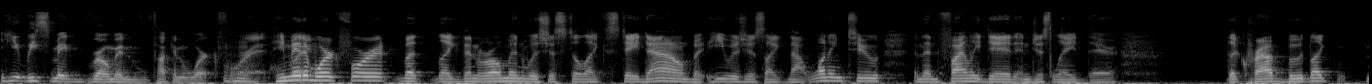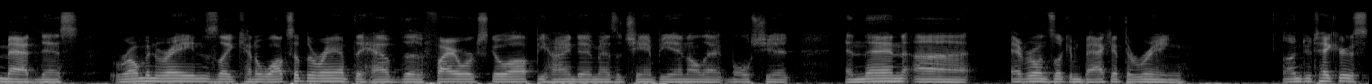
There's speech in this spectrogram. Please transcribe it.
he at least made Roman fucking work for it. He made him work for it, but like then Roman was just to like stay down, but he was just like not wanting to, and then finally did and just laid there. The crowd booed like madness. Roman Reigns like kind of walks up the ramp. They have the fireworks go off behind him as a champion, all that bullshit, and then uh, everyone's looking back at the ring. Undertaker's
